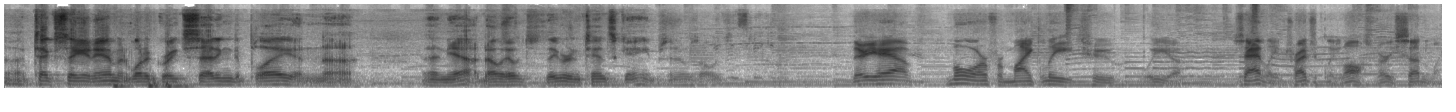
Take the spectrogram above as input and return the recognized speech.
uh, Texas A&M and what a great setting to play and uh, and yeah, no, it was they were intense games and it was always. There you have more from Mike Leach, who we uh, sadly and tragically lost very suddenly.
